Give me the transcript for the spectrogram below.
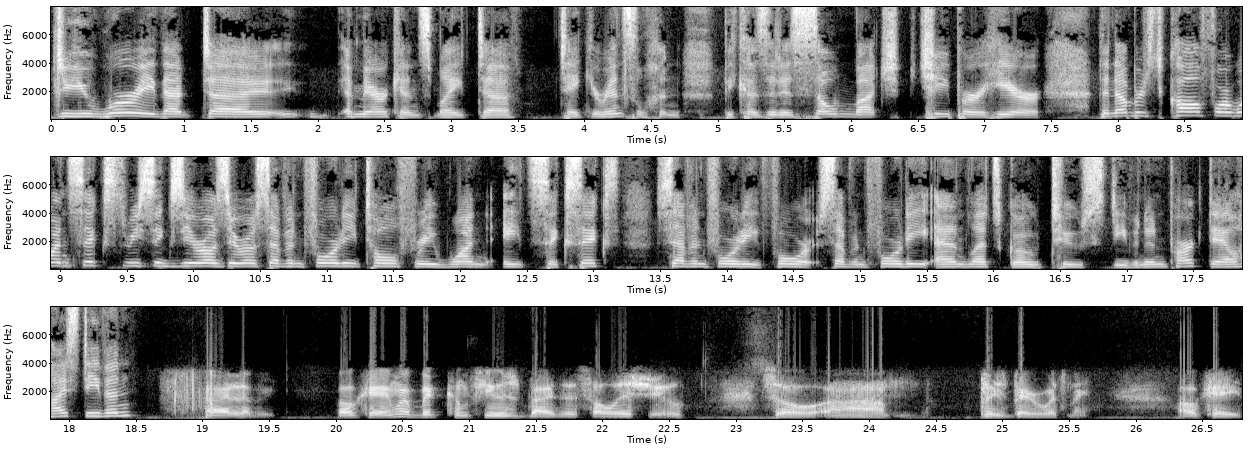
Do you worry that uh, Americans might uh, take your insulin because it is so much cheaper here. The numbers to call 416-360-0740, toll free 1-866-740-4740. And let's go to Stephen in Parkdale. Hi, Stephen. Hi, Libby. Okay, I'm a bit confused by this whole issue, so um, please bear with me. Okay,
